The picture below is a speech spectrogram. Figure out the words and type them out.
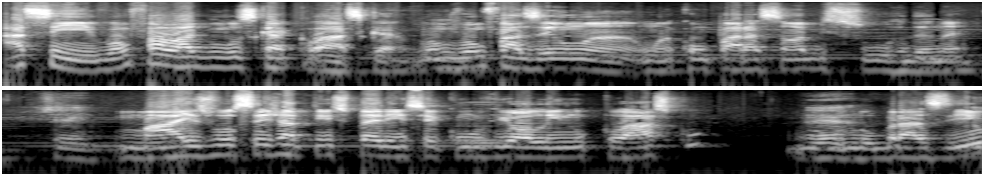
assim, vamos falar de música clássica. Vamos, vamos fazer uma, uma comparação absurda, né? Sim. Mas você já tem experiência com o violino clássico no, É, no Brasil,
